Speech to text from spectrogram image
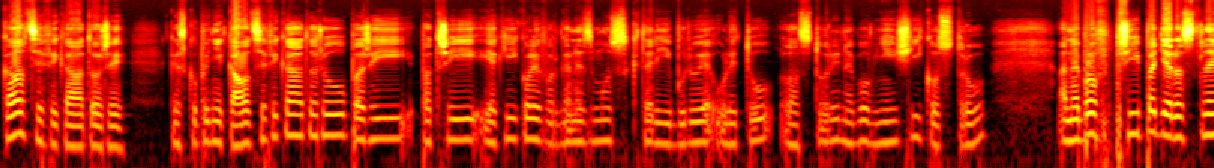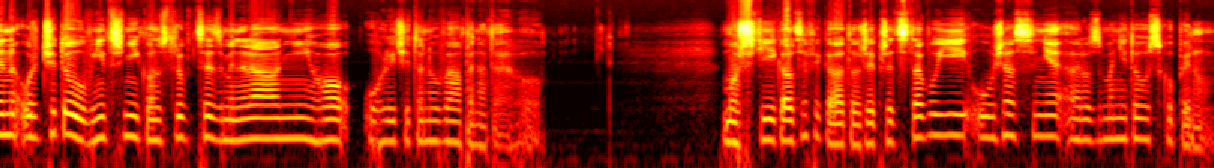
kalcifikátoři, ke skupině kalcifikátorů paří, patří jakýkoliv organismus, který buduje ulitu, lastury nebo vnější kostru, a nebo v případě rostlin určitou vnitřní konstrukci z minerálního uhličitanu vápenatého. Mořští kalcifikátoři představují úžasně rozmanitou skupinu.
